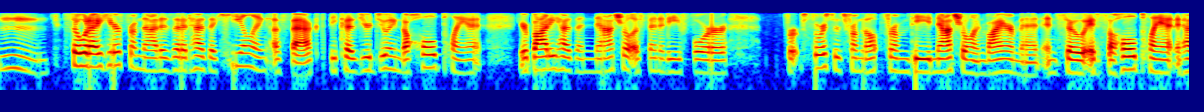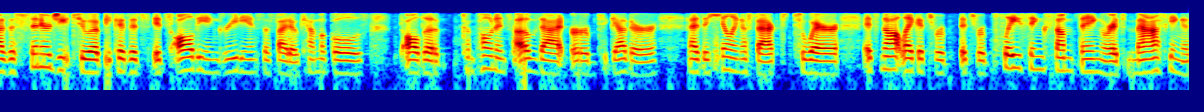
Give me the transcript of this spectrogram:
Mm. So what I hear from that is that it has a healing effect because you're doing the whole plant. Your body has a natural affinity for for sources from the from the natural environment. And so it's the whole plant. It has a synergy to it because it's it's all the ingredients the phytochemicals all the components of that herb together has a healing effect to where it's not like it's re- it's replacing something or it's masking a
